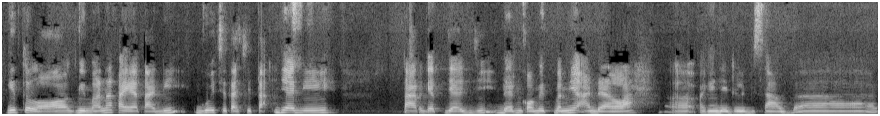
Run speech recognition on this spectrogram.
gitu loh. Gimana kayak tadi, gue cita-citanya nih, target janji dan komitmennya adalah eh, pengen jadi lebih sabar,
